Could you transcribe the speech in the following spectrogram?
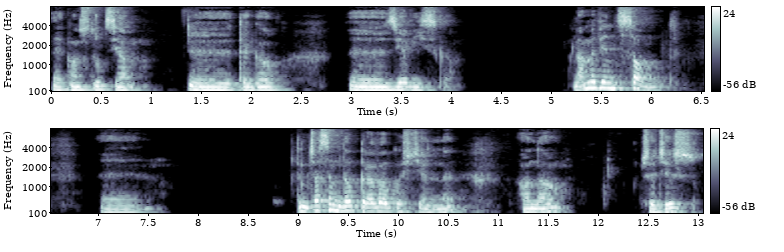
e, konstrukcja e, tego e, zjawiska. Mamy więc sąd. Tymczasem no, prawo kościelne, ono przecież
